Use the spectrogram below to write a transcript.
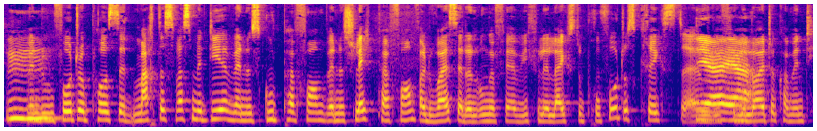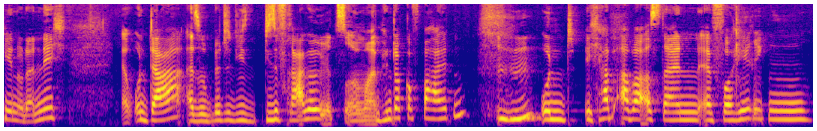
mhm. Wenn du ein Foto postet, macht das was mit dir, wenn es gut performt, wenn es schlecht performt? Weil du weißt ja dann ungefähr, wie viele Likes du pro Fotos kriegst, äh, ja, wie viele ja. Leute kommentieren oder nicht. Äh, und da, also bitte die, diese Frage jetzt mal im Hinterkopf behalten. Mhm. Und ich habe aber aus deinen äh, vorherigen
